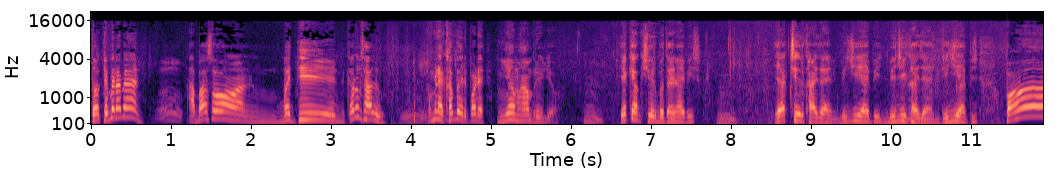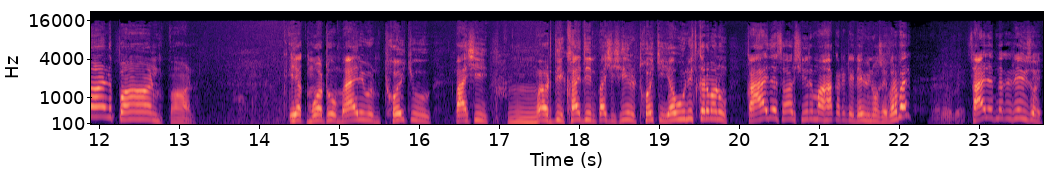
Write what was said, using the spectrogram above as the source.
તો કેમેરામેન આ બસો બધી કરું સાલું? હમણાં ખબર પડે નિયમ સાંભળી લ્યો. એક એક શીર બધાને આપીશ. એક શીર ખાઈ જાય બીજી આપીશ બીજી ખાઈ જાય ને ત્રીજી આપીશ. પણ પણ પણ એક મોઢું માર્યું ઠોક્યું પાછી અડધી ખાધી ને પાછી શીર ઠોકી એવું નથી કરવાનું. કાયદેસર શીરમાં હાકર ટેટી દેવી ન છે બરાબર? સાઈલ જ નથી રેવી જોઈએ.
